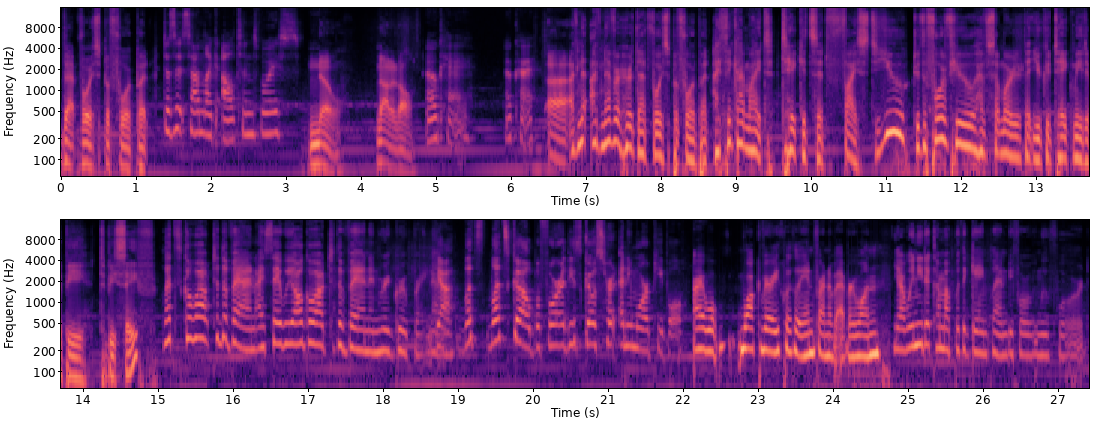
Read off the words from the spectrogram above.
that voice before, but Does it sound like Alton's voice? no, not at all. Okay. Okay. Uh, I've ne- I've never heard that voice before, but I think I might take its advice. Do you? Do the four of you have somewhere that you could take me to be to be safe? Let's go out to the van. I say we all go out to the van and regroup right now. Yeah, let's let's go before these ghosts hurt any more people. I will walk very quickly in front of everyone. Yeah, we need to come up with a game plan before we move forward.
